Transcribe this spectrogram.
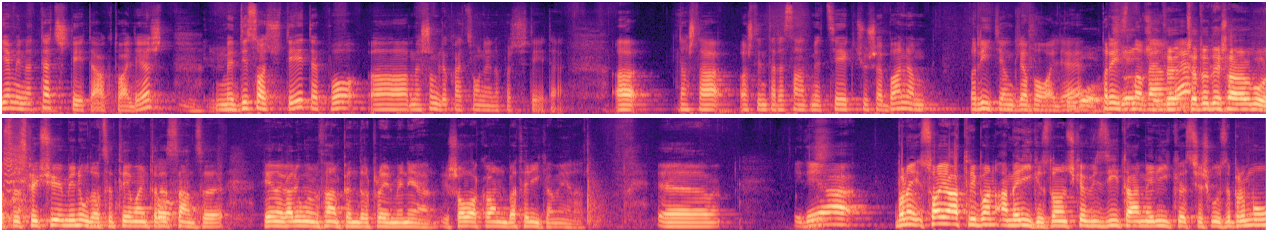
jemi në 8 shtete aktualisht, me disa qytete, po me shumë lokacione nëpër qytete. Ndoshta është interesant me cek qysh e bënëm rritjen globale po, po, prej sllovenëve. Çfarë do të desha arvo, se s'pi kqyri minutat se tema po. interesant se edhe n'kalu, me thanë, po ndërprejmë menjëherë, ishalla kanë bateri kamerat. Ideja, po nej, sa ja atribuon Amerikës, domethonë qe ke vizita Amerikës që shkove, se për mu,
